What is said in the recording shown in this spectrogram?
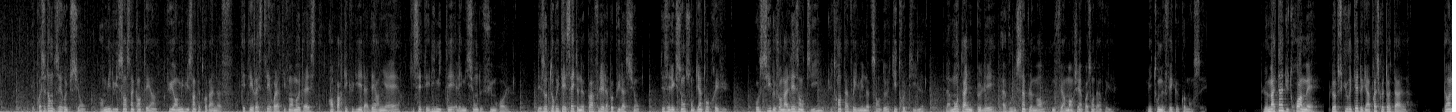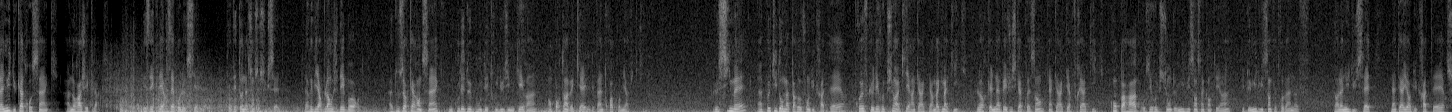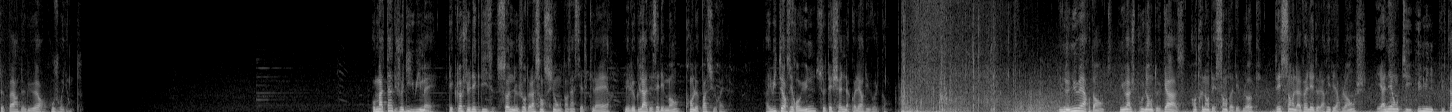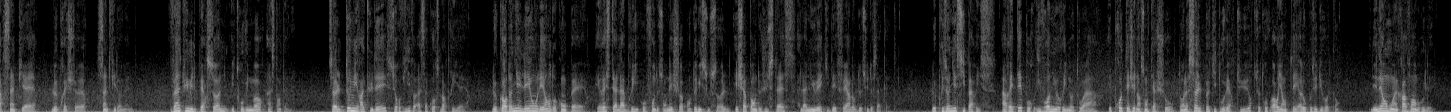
Les précédentes éruptions, en 1851 puis en 1889, étaient restées relativement modestes, en particulier la dernière, qui s'était limitée à l'émission de fumerolles. Les autorités essayent de ne pas affoler la population. Des élections sont bientôt prévues. Aussi, le journal Les Antilles, du 30 avril 1902, titre-t-il La montagne pelée a voulu simplement nous faire manger un poisson d'avril. Mais tout ne fait que commencer. Le matin du 3 mai, l'obscurité devient presque totale. Dans la nuit du 4 au 5, un orage éclate. Les éclairs zèbrent le ciel. Les détonations se succèdent. La rivière Blanche déborde. À 12h45, une coulée de boue détruit l'usine Guérin, emportant avec elle les 23 premières victimes. Le 6 mai, un petit dôme apparaît au fond du cratère, preuve que l'éruption acquiert un caractère magmatique, alors qu'elle n'avait jusqu'à présent qu'un caractère phréatique comparable aux éruptions de 1851 et de 1889. Dans la nuit du 7, l'intérieur du cratère se part de lueurs rougeoyantes. Au matin du jeudi 8 mai, les cloches de l'église sonnent le jour de l'ascension dans un ciel clair, mais le glas des éléments prend le pas sur elles. À 8h01 se déchaîne la colère du volcan. Une nuée ardente, nuage brûlant de gaz entraînant des cendres et des blocs, descend la vallée de la rivière Blanche et anéantit une minute plus tard Saint-Pierre, le prêcheur, Sainte-Philomène. 28 000 personnes y trouvent une mort instantanée. Seuls deux miraculés survivent à sa course meurtrière. Le cordonnier Léon Léandre Compère est resté à l'abri au fond de son échoppe en demi-sous-sol, échappant de justesse à la nuée qui déferle au-dessus de sa tête. Le prisonnier Siparis, arrêté pour ivrognerie notoire, est protégé dans son cachot dont la seule petite ouverture se trouve orientée à l'opposé du volcan. Il est néanmoins gravement brûlé.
